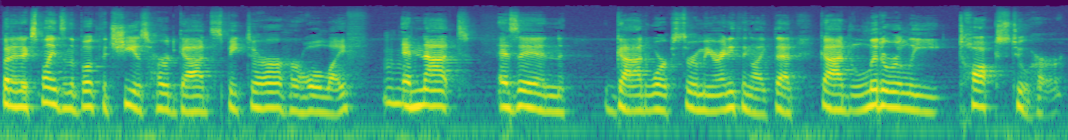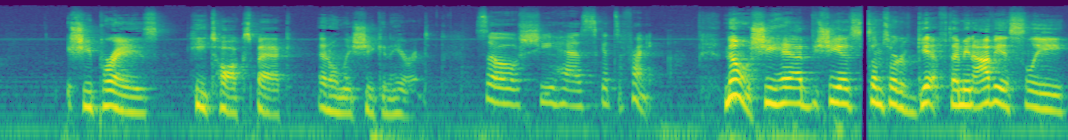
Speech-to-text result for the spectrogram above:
but it explains in the book that she has heard God speak to her her whole life, mm-hmm. and not as in God works through me or anything like that. God literally talks to her. She prays, he talks back, and only she can hear it. So she has schizophrenia. No, she had she has some sort of gift. I mean, obviously,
